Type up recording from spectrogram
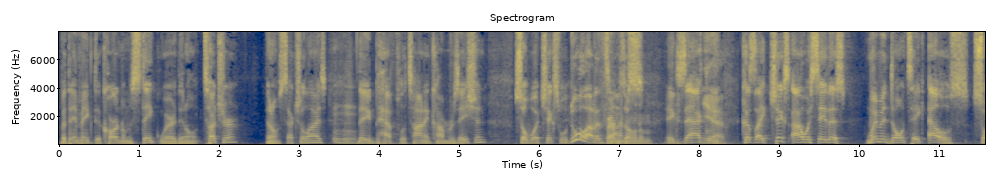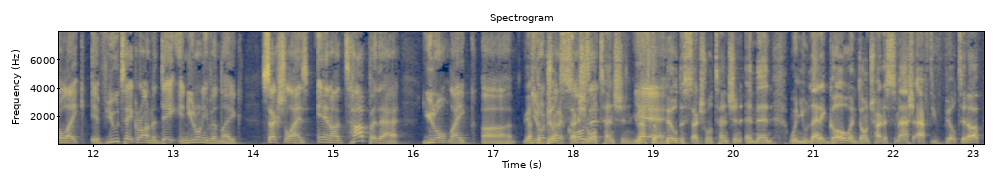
But they make the cardinal mistake where they don't touch her, they don't sexualize, Mm-hmm. they have platonic conversation. So what chicks will do a lot of the Friend times, zone 'em. exactly. Yeah. Because like chicks, I always say this: women don't take L's. So like if you take her on a date and you don't even like sexualize, and on top of that. You don't like. Uh, You have to don't try build close sexual it. tension. You have to build the sexual tension, and then when you let it go and don't try to smash after you've built it up,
